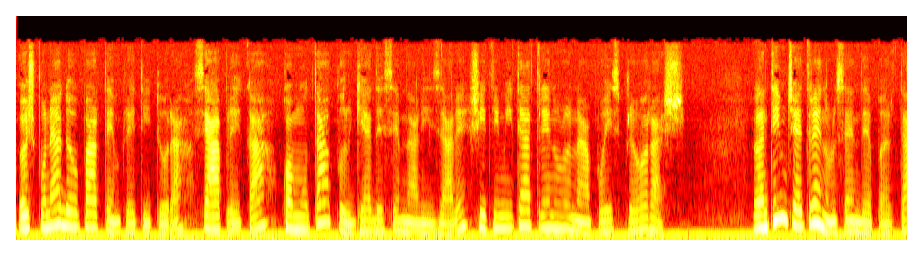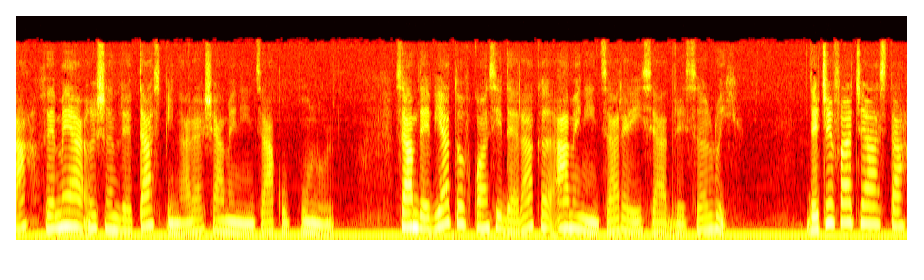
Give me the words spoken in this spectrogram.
își punea deoparte împletitura, se apleca, comuta pârghia de semnalizare și trimitea trenul înapoi spre oraș. În timp ce trenul se îndepărta, femeia își îndrepta spinarea și amenința cu punul. Samdeviatov considera că amenințarea ei se adresă lui. De ce face asta?"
